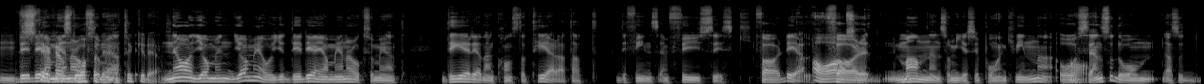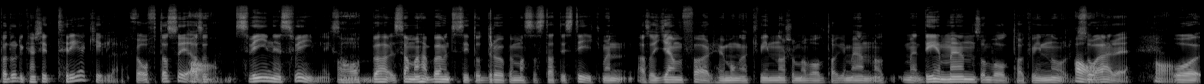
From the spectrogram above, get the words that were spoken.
Mm. Det är det jag jag kan stå för det, jag tycker det. Ja, ja, men jag med. Och det är det jag menar också med att det är redan konstaterat att det finns en fysisk fördel Ja, för absolut. mannen som ger sig på en kvinna. Och Ja. sen så då, alltså, vadå, det kanske är tre killar. För ofta så är, alltså, svin är svin liksom. Ja. Beh- Samma här, behöver inte sitta och dra upp en massa statistik, men alltså jämför hur många kvinnor som har våldtagit män. Och, men det är män som våldtar kvinnor, Ja. så är det. Ja. Och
